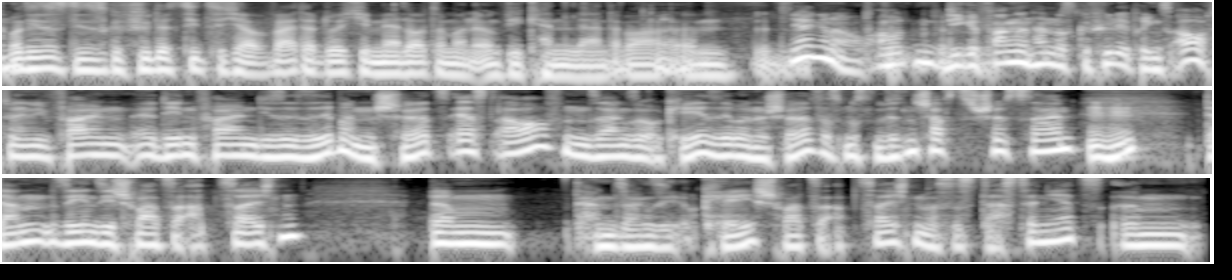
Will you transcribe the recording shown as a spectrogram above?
auch. Und dieses, dieses Gefühl, das zieht sich ja weiter durch, je mehr Leute man irgendwie kennenlernt. Aber ähm, Ja, genau. Und die Gefangenen haben das Gefühl übrigens auch, denn die fallen, äh, denen fallen diese silbernen Shirts erst auf und sagen so, okay, silberne Shirts, das muss ein Wissenschaftsschiff sein. Mhm. Dann sehen sie schwarze Abzeichen. Ähm, dann sagen sie, okay, schwarze Abzeichen, was ist das denn jetzt? Ähm,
